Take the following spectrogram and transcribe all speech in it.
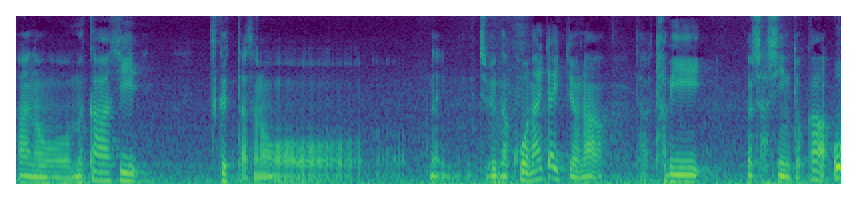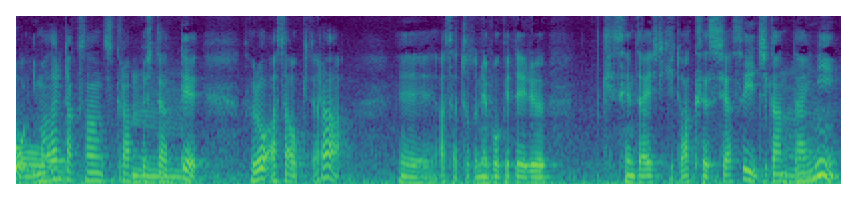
あの昔作ったその何自分がこうなりたいっていうようなた旅の写真とかをいまだにたくさんスクラップしてあってそれを朝起きたら、えー朝ちょっと寝ぼけている潜在意識とアクセスしやすい時間帯に、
